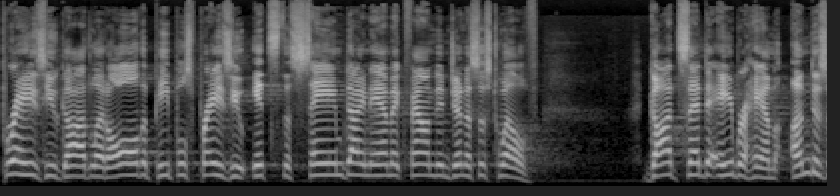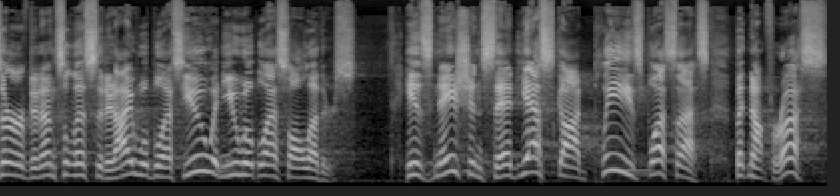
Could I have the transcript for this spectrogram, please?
praise you, God. Let all the peoples praise you. It's the same dynamic found in Genesis 12. God said to Abraham, undeserved and unsolicited, I will bless you and you will bless all others. His nation said, Yes, God, please bless us, but not for us.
